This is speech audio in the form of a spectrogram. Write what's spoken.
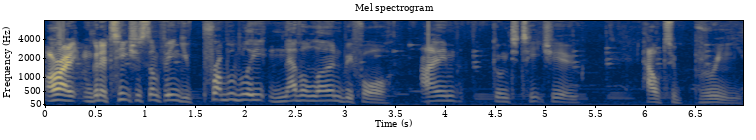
All right, I'm going to teach you something you've probably never learned before. I'm going to teach you how to breathe.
